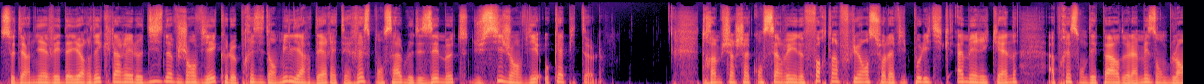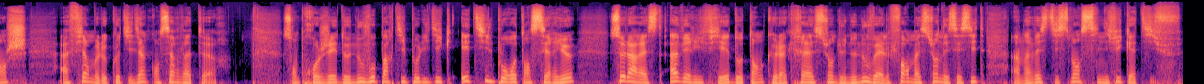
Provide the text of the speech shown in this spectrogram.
Ce dernier avait d'ailleurs déclaré le 19 janvier que le président milliardaire était responsable des émeutes du 6 janvier au Capitole. Trump cherche à conserver une forte influence sur la vie politique américaine après son départ de la Maison-Blanche, affirme le quotidien conservateur. Son projet de nouveau parti politique est-il pour autant sérieux? Cela reste à vérifier, d'autant que la création d'une nouvelle formation nécessite un investissement significatif.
